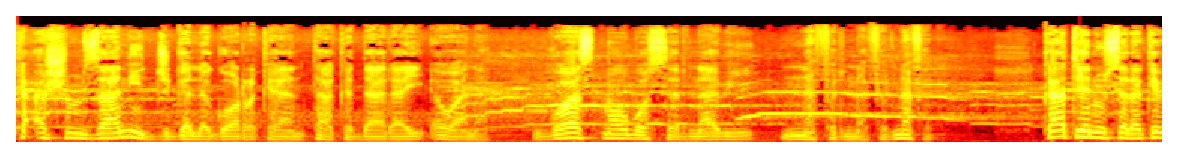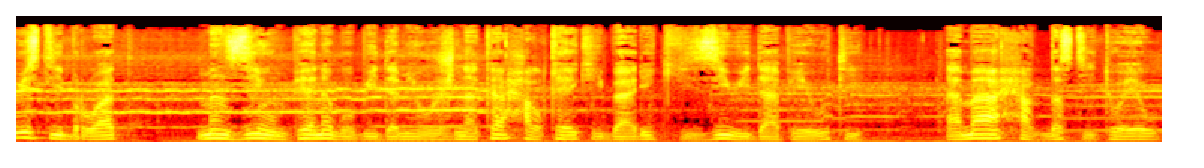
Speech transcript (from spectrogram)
کە ئەشمزانی جگە لە گۆڕەکەیان تاکە دارایی ئەوانە، گواستمەوە بۆ سەر ناوی نەفر نەفر نەفر. کاتێ نووسەرەکە ویستی بڕوات، من زیوم پێ نەبوو بیدەمی و ژنەکە حەڵقەیەکی باریکی زیوی دا پێ و وتی، ئەمە حەق دەستی تۆیە و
